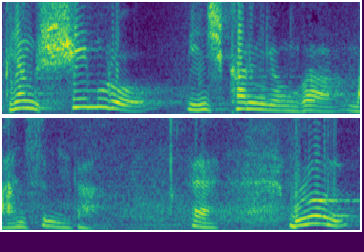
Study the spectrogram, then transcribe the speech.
그냥 쉼으로 인식하는 경우가 많습니다. 예. 물론,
